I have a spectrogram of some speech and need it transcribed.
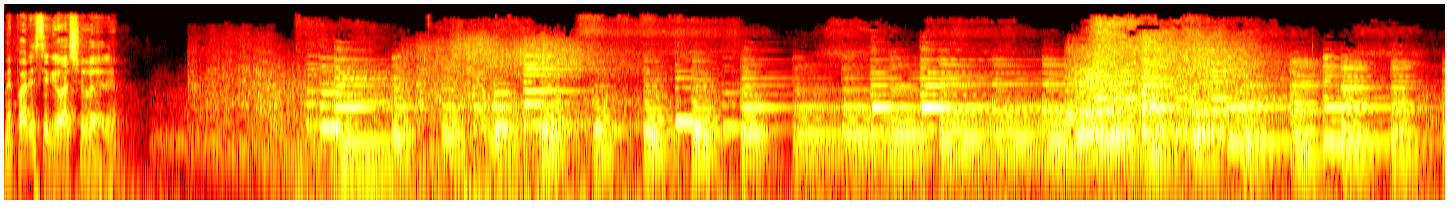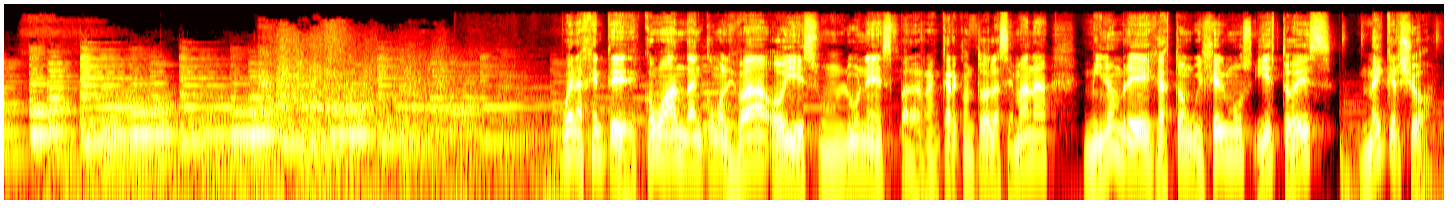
Me parece que va a llover, ¿eh? Buena gente, ¿cómo andan? ¿Cómo les va? Hoy es un lunes para arrancar con toda la semana. Mi nombre es Gastón Wilhelmus y esto es Maker Show.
